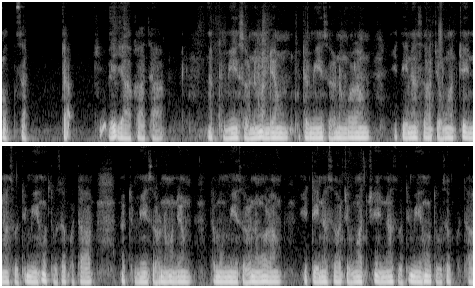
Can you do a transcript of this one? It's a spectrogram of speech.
หกสัจจะกิริยาคาถานัตถมีสรนังอัญญังพุทธมีสรนังวรังอิตินาสาจวัจเจนะสุติมีหุตุสัพพทานัตถมีสรนังอัญญังธรรมมีสรนังวรังอิตินาสาจวัจเจนะสุติมีหุตุสัพพทา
